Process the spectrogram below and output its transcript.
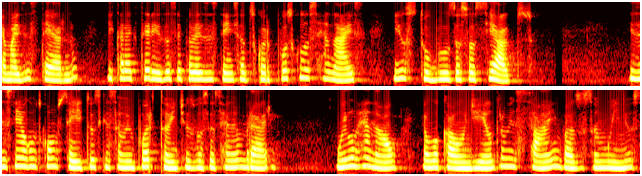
é mais externa e caracteriza-se pela existência dos corpúsculos renais e os túbulos associados. Existem alguns conceitos que são importantes vocês relembrarem. O hilo renal é o local onde entram e saem vasos sanguíneos,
